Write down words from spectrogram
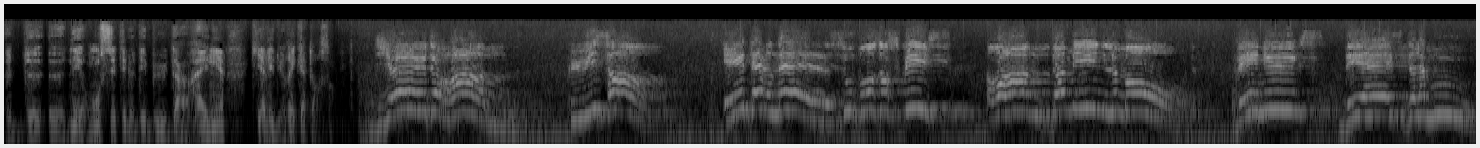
de euh, Néron, c'était le début d'un règne qui allait durer 14 ans. Dieu de Rome, puissant, Éternel, sous vos auspices, Rome domine le monde. Vénus, déesse de l'amour.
